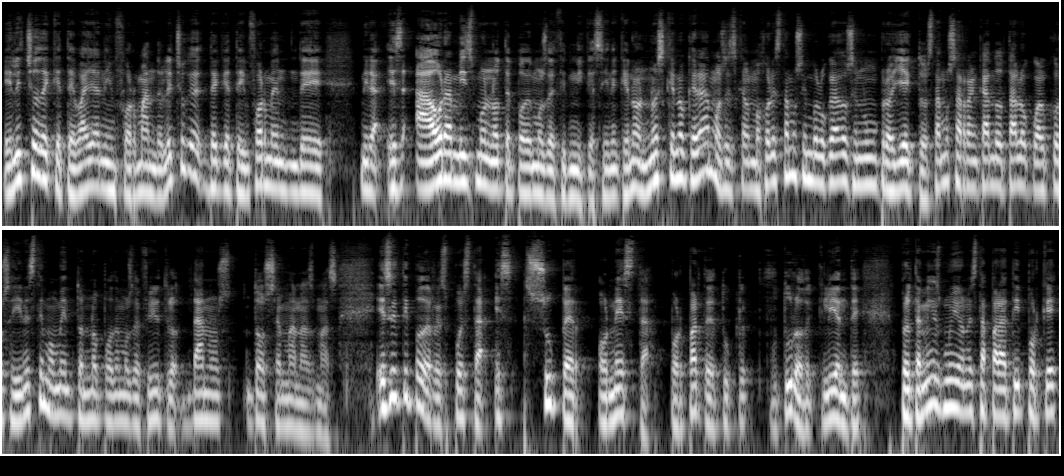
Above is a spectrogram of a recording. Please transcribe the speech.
El hecho de que te vayan informando, el hecho de que te informen de, mira, es ahora mismo no te podemos decir ni que sí ni que no, no es que no queramos, es que a lo mejor estamos involucrados en un proyecto, estamos arrancando tal o cual cosa y en este momento no podemos definirlo, danos dos semanas más. Ese tipo de respuesta es súper honesta por parte de tu futuro cliente, pero también es muy honesta para ti porque,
